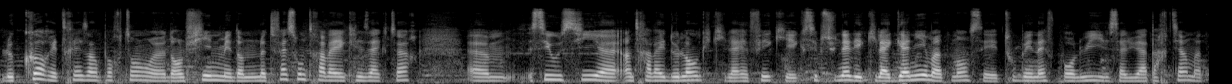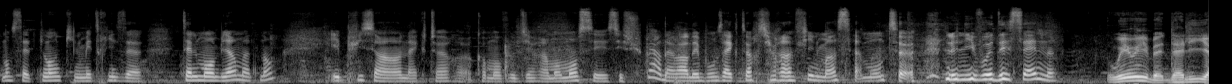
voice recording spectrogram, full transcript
Le corps est très important euh, dans le film et dans notre façon de travailler avec les acteurs. Euh, c'est aussi euh, un travail de langue qu'il a fait qui est exceptionnel et qu'il a gagné maintenant. C'est tout bénéf pour lui. Ça lui appartient maintenant, cette langue qu'il maîtrise tellement bien maintenant. Et puis c'est un acteur, comment vous dire, à un moment c'est super d'avoir des bons acteurs sur un film. Hein. ça monte le niveau des scènes. Oui, oui, ben Dali,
